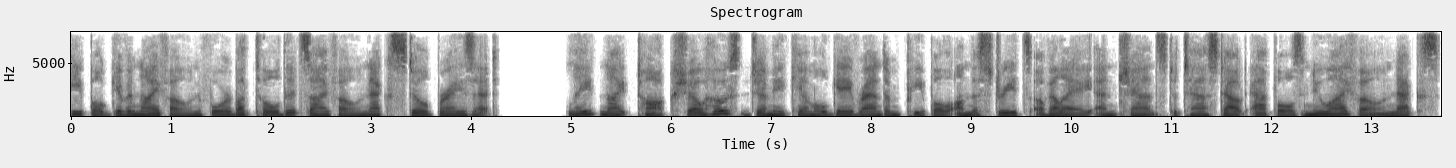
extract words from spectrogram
people give an iPhone 4 but told its iPhone X still praise it. Late night talk show host Jimmy Kimmel gave random people on the streets of LA and chance to test out Apple's new iPhone X,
